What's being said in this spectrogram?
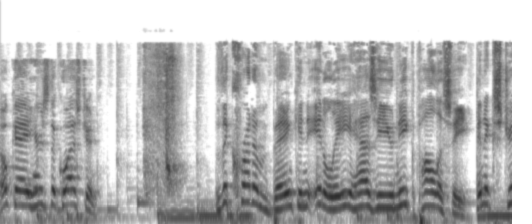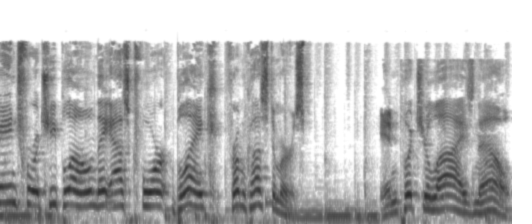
Okay, here's the question. The Credem Bank in Italy has a unique policy. In exchange for a cheap loan, they ask for blank from customers. Input your lies now.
